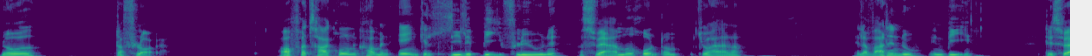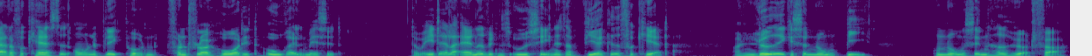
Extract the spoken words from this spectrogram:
Noget, der fløj. Op fra trækronen kom en enkelt lille bi flyvende og sværmede rundt om Johanna. Eller var det nu en bi? Det er svært at få kastet et ordentligt blik på den, for den fløj hurtigt og uregelmæssigt. Der var et eller andet ved dens udseende, der virkede forkert, og den lød ikke som nogen bi, hun nogensinde havde hørt før.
